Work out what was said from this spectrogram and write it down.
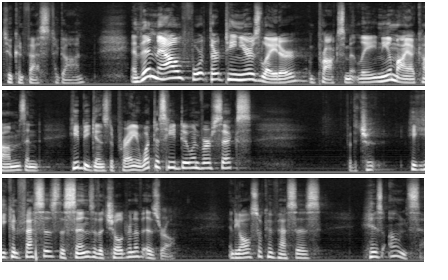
to confess to God. And then now, 13 years later, approximately, Nehemiah comes and he begins to pray. And what does he do in verse 6? For the, he, he confesses the sins of the children of Israel, and he also confesses his own sin.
